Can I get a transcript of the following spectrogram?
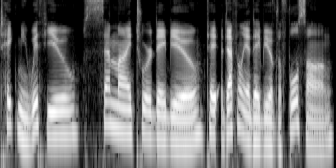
Take Me With You, semi tour debut, definitely a debut of the full song,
